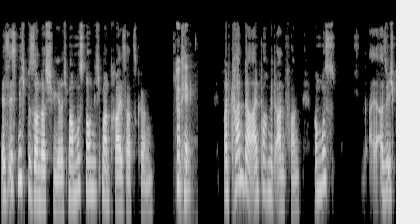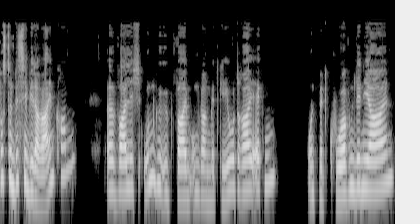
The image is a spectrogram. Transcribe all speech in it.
es ist nicht besonders schwierig. Man muss noch nicht mal einen Dreisatz können. Okay. Man kann da einfach mit anfangen. Man muss, also ich musste ein bisschen wieder reinkommen, äh, weil ich ungeübt war im Umgang mit Geodreiecken und mit Kurvenlinealen.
